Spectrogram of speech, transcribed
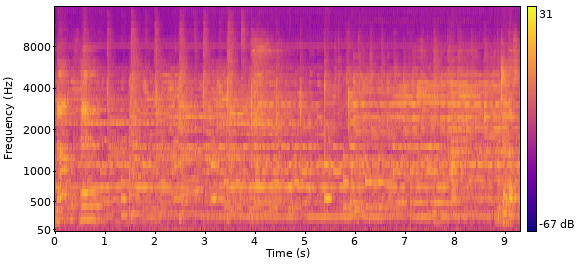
una mujer. Muchas gracias.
